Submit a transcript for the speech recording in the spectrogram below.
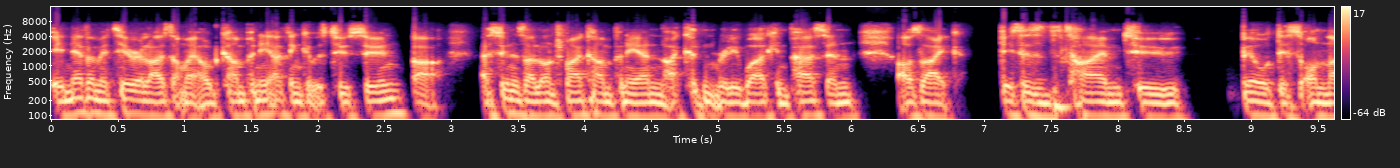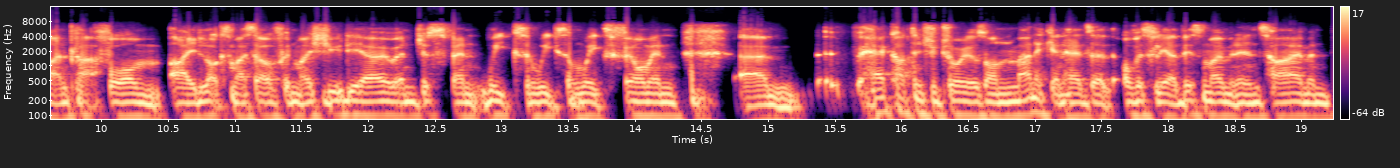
it never materialized at my old company. I think it was too soon. But as soon as I launched my company and I couldn't really work in person, I was like, this is the time to build this online platform. I locked myself in my studio and just spent weeks and weeks and weeks filming um, haircutting tutorials on mannequin heads, at, obviously at this moment in time. And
